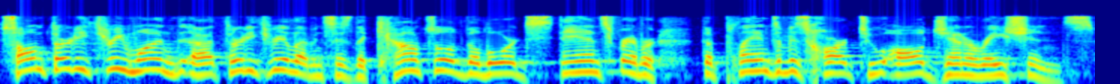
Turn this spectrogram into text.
Psalm 33, 1, uh, 33, 11 says, The counsel of the Lord stands forever, the plans of his heart to all generations.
